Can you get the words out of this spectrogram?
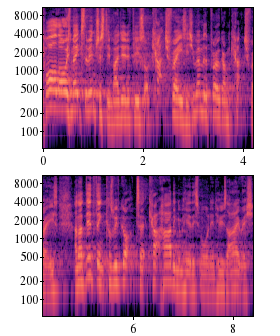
Paul always makes them interesting by doing a few sort of catchphrases. You remember the programme Catchphrase? And I did think, because we've got uh, Kat Hardingham here this morning, who's Irish,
